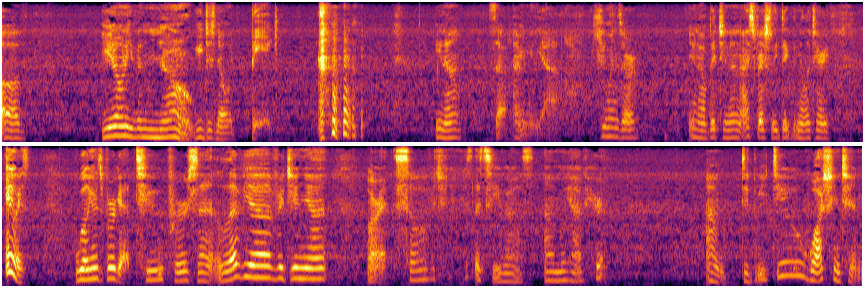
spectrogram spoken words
of you don't even know. You just know it big. you know? So, I mean, yeah. Humans are, you know, bitching, and I especially dig the military. Anyways, Williamsburg at 2%. Love ya, Virginia. Alright, so, Virginia, let's see what else um, we have here. Um, did we do Washington?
